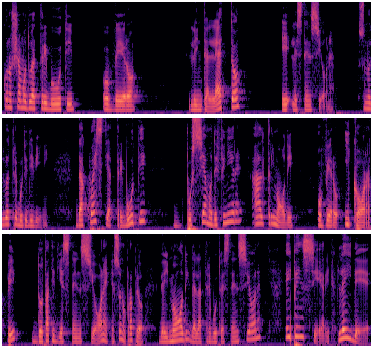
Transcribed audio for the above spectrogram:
conosciamo due attributi, ovvero l'intelletto e l'estensione. Sono due attributi divini. Da questi attributi possiamo definire altri modi, ovvero i corpi dotati di estensione, che sono proprio dei modi dell'attributo estensione, e i pensieri, le idee,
